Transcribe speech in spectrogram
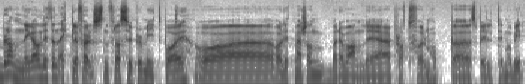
blanding av litt den ekle følelsen fra Super Meatboy og, og litt mer sånn bare vanlige plattform-hoppespill til mobil.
